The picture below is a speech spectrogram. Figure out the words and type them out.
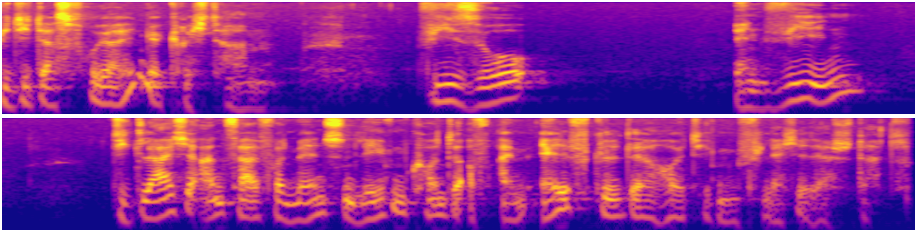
wie die das früher hingekriegt haben. Wieso in Wien die gleiche Anzahl von Menschen leben konnte auf einem Elftel der heutigen Fläche der Stadt.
